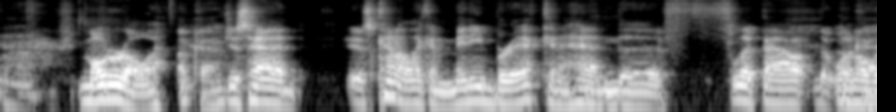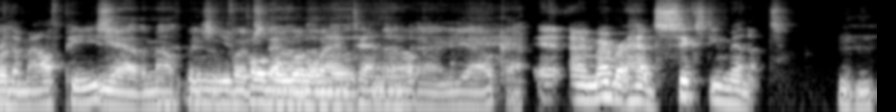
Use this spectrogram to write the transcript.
Motorola. Okay. Just had it was kind of like a mini brick, and it had Mhm. the flip out that went over the mouthpiece. Yeah, the mouthpiece you pulled the little antenna the- up. uh, yeah. Okay. it- I remember it had 60 minutes. Mhm.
